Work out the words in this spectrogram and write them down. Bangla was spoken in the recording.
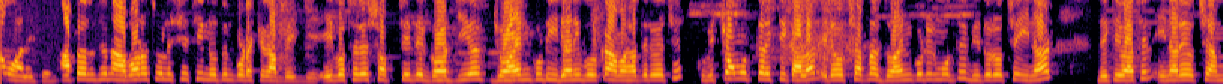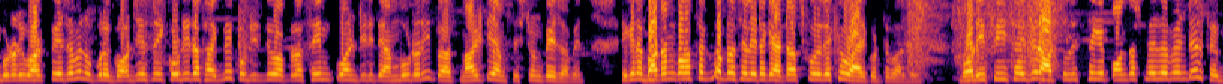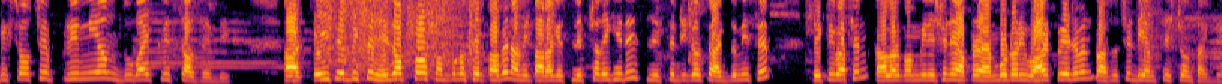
আসসালামু আলাইকুম। আপনাদের জন্য আবারও চলে এসেছি নতুন প্রোডাক্টের আপডেট দিয়ে এই বছরের সবচেয়ে গর্জিয়াস কোটি ইরানি বোরকা আমার হাতে রয়েছে। খুবই চমৎকার একটি কালার এটা হচ্ছে আপনার জয়েন্ট কোটির মধ্যে, ভিতরে হচ্ছে ইনার। দেখতে পাচ্ছেন, ইনারে হচ্ছে ওয়ার্ক পেয়ে যাবেন। উপরে গর্জিয়াস এই কোটিটা থাকবে। কোটিতেও আপনারা সেম কোয়ান্টিটিতে প্লাস মাল্টি পেয়ে যাবেন। এখানে বাটন করা থাকবে, আপনারা চাইলে এটাকে অ্যাটাচ করে রেখে ওয়্যার করতে পারবেন। বডি ফ্রি সাইজের আটচল্লিশ থেকে পঞ্চাশ মেজারমেন্টের ফেব্রিক্সটা হচ্ছে প্রিমিয়াম দুবাই ক্রিস্টাল ফেব্রিক্স আর এই ফেব্রিক্স এর হেজাব সহ সম্পূর্ণ সেট পাবেন। আমি তার আগে স্লিপসটা দেখিয়ে দিই। স্লিপস এর ডিটেলস একদমই সেম দেখতে পাচ্ছেন কালার কম্বিনেশনে আপনারা এম্বোডারি ওয়ার্ক পেয়ে যাবেন প্লাস হচ্ছে ডিএমসি স্টোন থাকবে।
